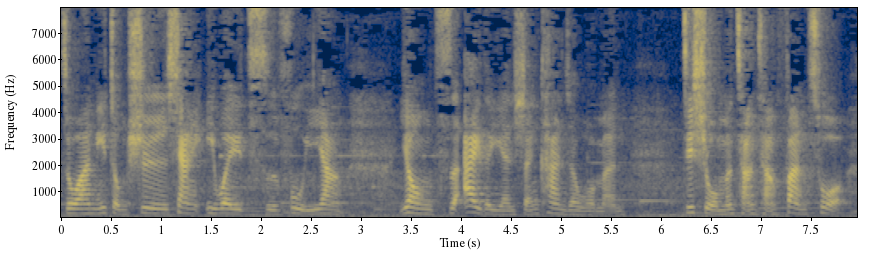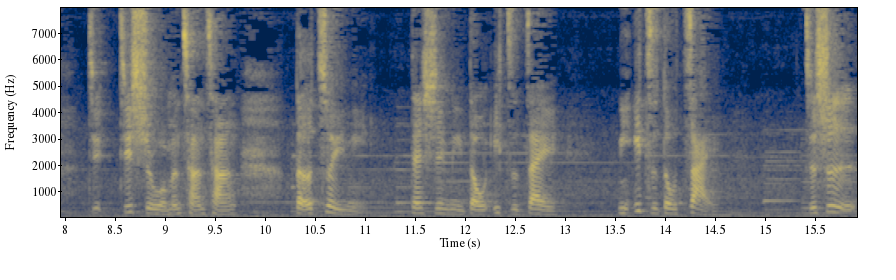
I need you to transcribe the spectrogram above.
主啊，你总是像一位慈父一样，用慈爱的眼神看着我们，即使我们常常犯错，即即使我们常常得罪你，但是你都一直在，你一直都在，只是。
